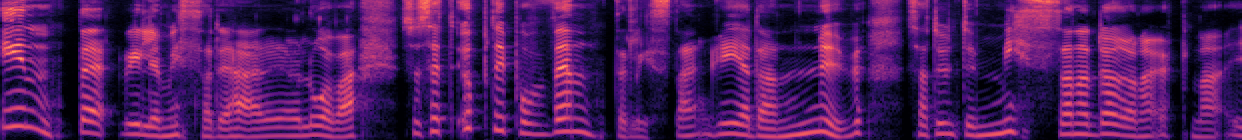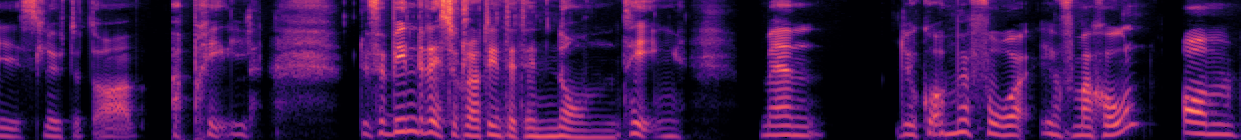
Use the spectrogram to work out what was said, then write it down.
inte vilja missa det här, jag lovar. Så sätt upp dig på väntelistan redan nu så att du inte missar när dörrarna öppnar i slutet av april. Du förbinder dig såklart inte till någonting, men du kommer få information om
